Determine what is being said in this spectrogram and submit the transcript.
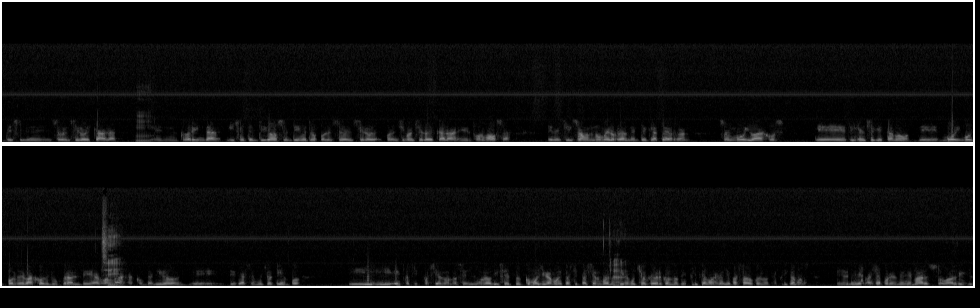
de, eh, sobre el cielo de escala mm. en Clorinda y 72 centímetros por, el cielo, por encima del cielo de escala en Formosa. Es decir, son números realmente que aterran, son muy bajos. Eh, fíjense que estamos muy, muy por debajo del umbral de aguas bajas convenido desde hace mucho tiempo. Y esta situación, uno, se, uno dice, ¿cómo llegamos a esta situación? Bueno, tiene mucho que ver con lo que explicamos el año pasado, con lo que explicamos en el mes allá por el mes de marzo o abril,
